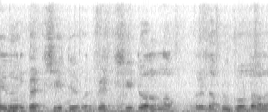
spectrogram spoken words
ഇതൊരു ബെഡ്ഷീറ്റ് ഒരു ബെഡ്ഷീറ്റ് ഒരെണ്ണം ഒരു ഡബിൾ കോട്ടാണ്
